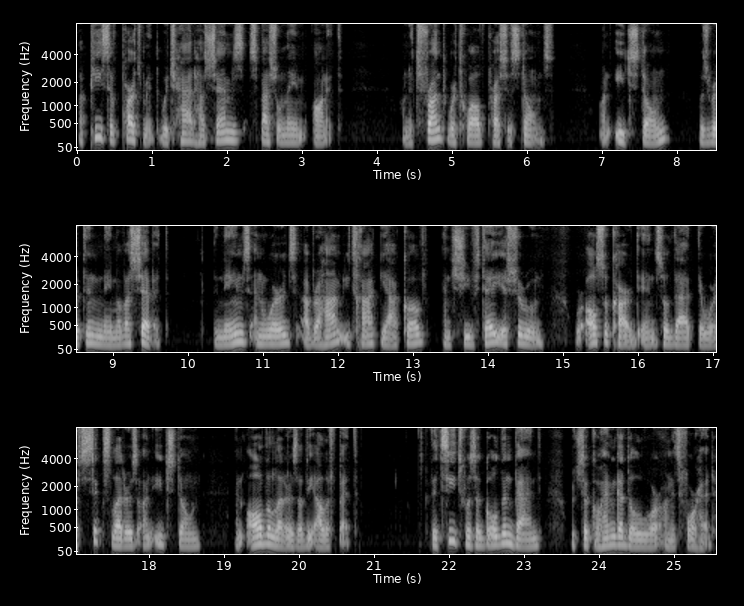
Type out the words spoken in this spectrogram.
a piece of parchment which had Hashem's special name on it. On its front were twelve precious stones. On each stone was written the name of a Shevet. The names and words Avraham, Yitzchak, Yaakov, and Shivtei Yeshurun were also carved in so that there were six letters on each stone and all the letters of the alphabet. The tzitz was a golden band which the Kohen Gadol wore on his forehead.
